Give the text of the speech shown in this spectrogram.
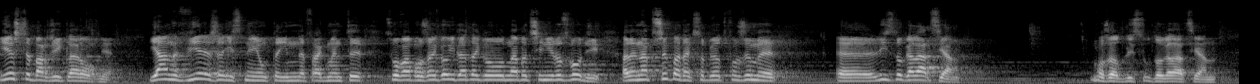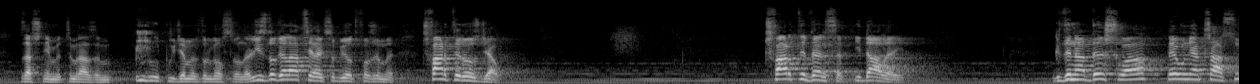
jeszcze bardziej klarownie. Jan wie, że istnieją te inne fragmenty Słowa Bożego i dlatego nawet się nie rozwodzi. Ale na przykład, jak sobie otworzymy e, list do Galacjan, może od listu do Galacjan zaczniemy tym razem i pójdziemy w drugą stronę. List do Galacjan, jak sobie otworzymy. Czwarty rozdział. Czwarty werset i dalej. Gdy nadeszła pełnia czasu,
